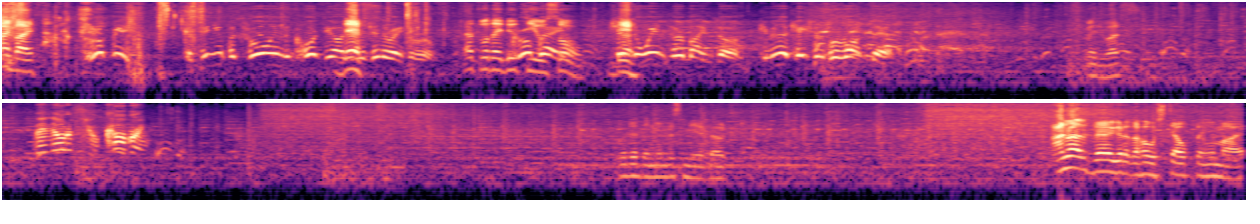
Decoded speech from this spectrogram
Bye bye. Group B, continue patrolling the courtyard in the generator room. That's what I do Group to your A, soul. Check Death. the wind turbine zone. Communications were lost there. Wait, what? They noticed you. Covering. What did they notice me about? I'm not very good at the whole stealth thing, am I?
